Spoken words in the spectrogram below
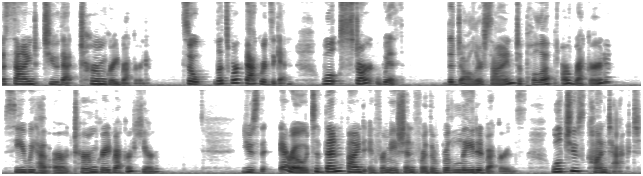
assigned to that term grade record. So let's work backwards again. We'll start with the dollar sign to pull up our record. See, we have our term grade record here. Use the arrow to then find information for the related records. We'll choose contact.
